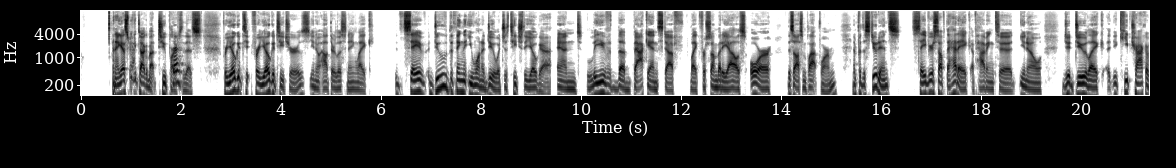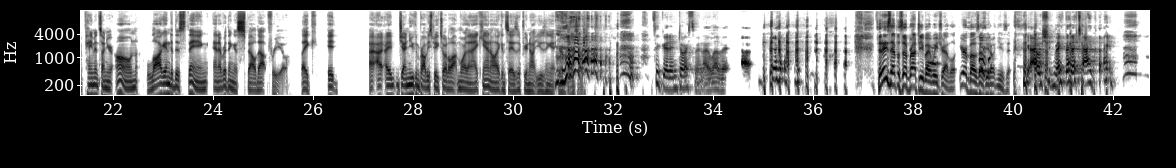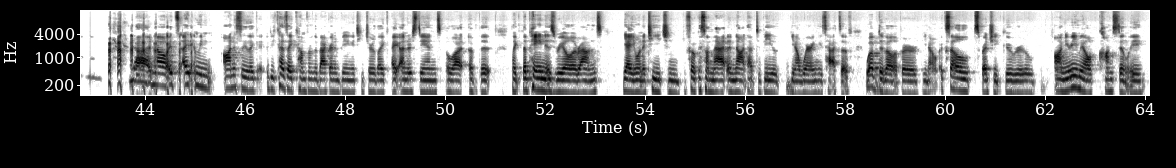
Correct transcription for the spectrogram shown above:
And I guess we could talk about two parts sure. of this for yoga. for yoga teachers, you know, out there listening, like save do the thing that you want to do which is teach the yoga and leave the back end stuff like for somebody else or this awesome platform. And for the students save yourself the headache of having to you know do, do like uh, keep track of payments on your own log into this thing and everything is spelled out for you. Like it I, I jen you can probably speak to it a lot more than i can. All i can say is if you're not using it it's a good endorsement. I love it Today's episode brought to you by We Travel. You're a bozo if you don't use it. yeah, we should make that a tagline. yeah, no, it's. I, I mean, honestly, like because I come from the background of being a teacher, like I understand a lot of the, like the pain is real around. Yeah, you want to teach and focus on that, and not have to be, you know, wearing these hats of web developer, you know, Excel spreadsheet guru on your email constantly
